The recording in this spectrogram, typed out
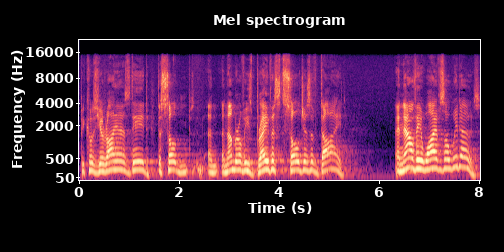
because Uriah is dead. The sol- a, a number of his bravest soldiers have died. And now their wives are widows.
